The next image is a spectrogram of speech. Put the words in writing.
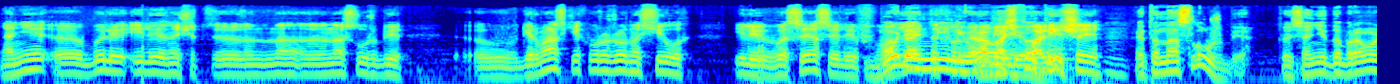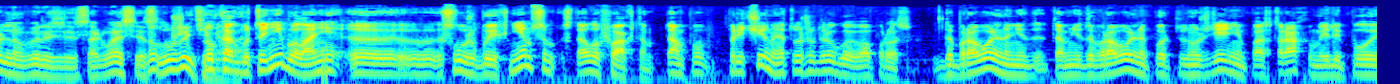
они э, были или значит, э, на, на службе в германских вооруженных силах, или в СС, или в Более формировании полиции. Это на службе. То есть они добровольно выразили согласие ну, служить. Ну, как бы то ни было, они, э, служба их немцам стала фактом. Там по, причина это уже другой вопрос. Добровольно, не, там не добровольно, по принуждениям, по страхам или по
